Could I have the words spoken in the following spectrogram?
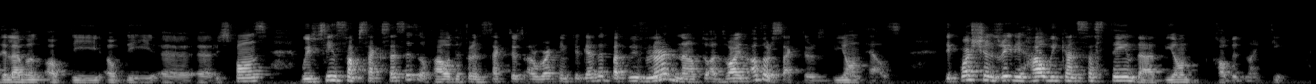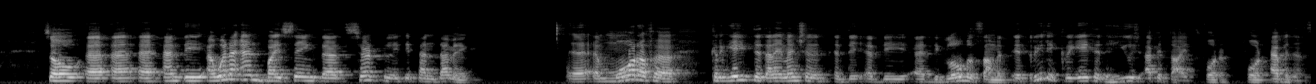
the level of the of the uh, uh, response. We've seen some successes of how different sectors are working together, but we've learned now to advise other sectors beyond health. The question is really how we can sustain that beyond COVID-19. So, uh, uh, uh, and the I want to end by saying that certainly the pandemic, uh, more of a created, and I mentioned it at the at the at the global summit, it really created a huge appetite for for evidence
